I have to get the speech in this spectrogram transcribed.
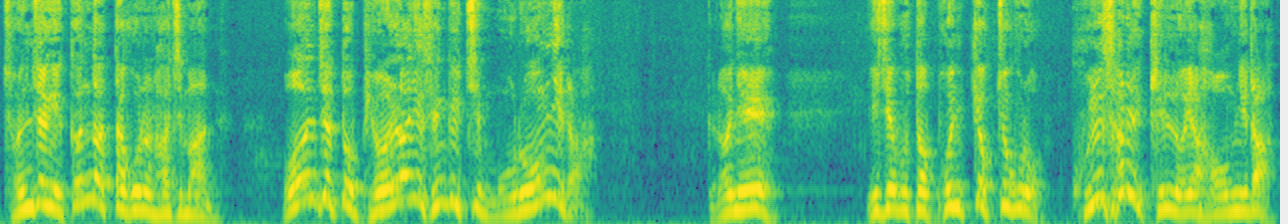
전쟁이 끝났다고는 하지만 언제 또 변란이 생길지 모르옵니다. 그러니 이제부터 본격적으로 군사를 길러야 하옵니다.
